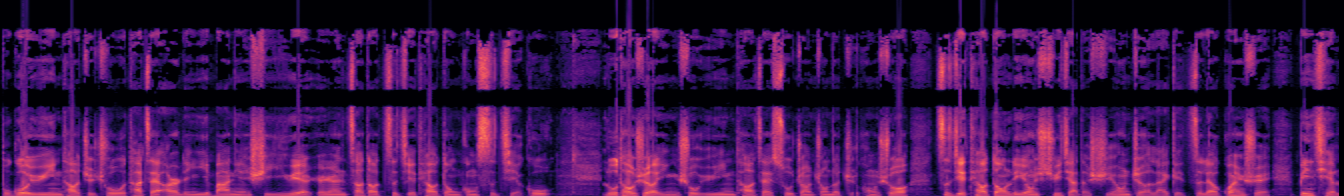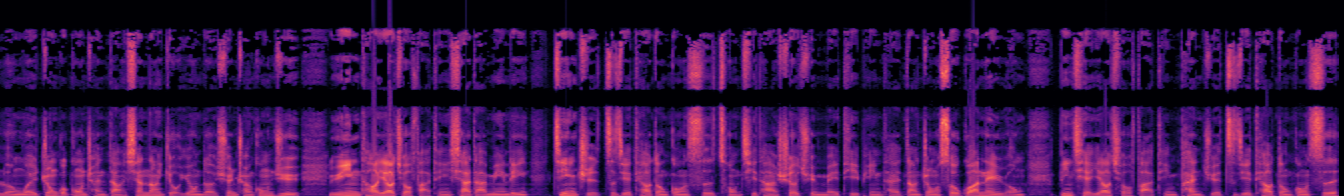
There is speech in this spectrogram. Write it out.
不过，余应涛指出，他在二零一八年十一月仍然遭到字节跳动公司解雇。路透社引述余应涛在诉状中的指控说，字节跳动利用虚假的使用者来给资料灌水，并且沦为中国共产党相当有用的宣传工具。余应涛要求法庭下达命令，禁止字节跳动公司从其他社群媒体平台当中搜刮内容，并且要求法庭判决字节跳动公司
